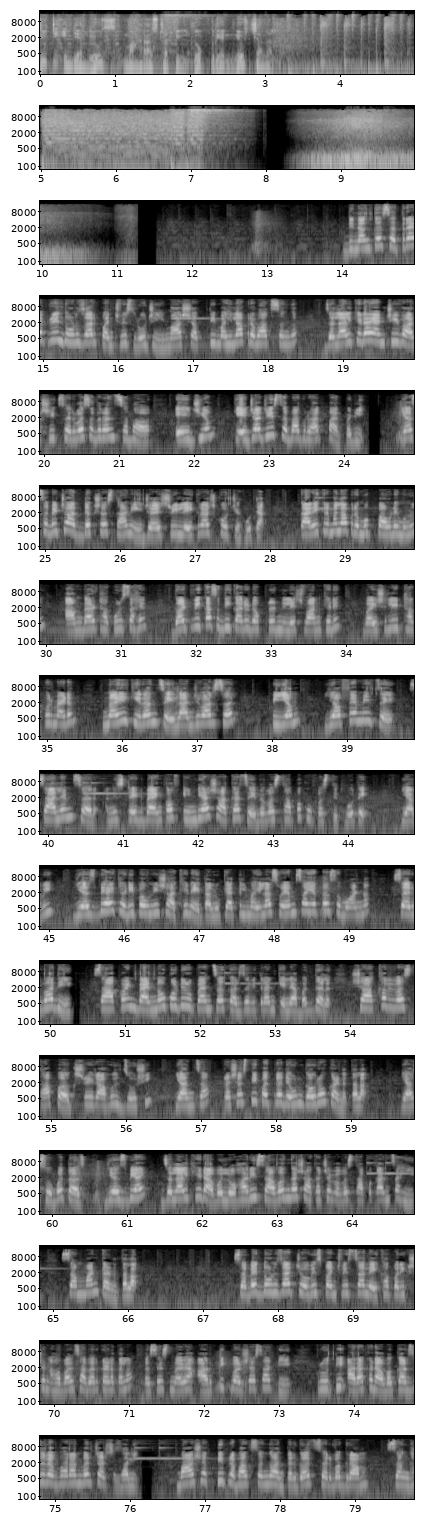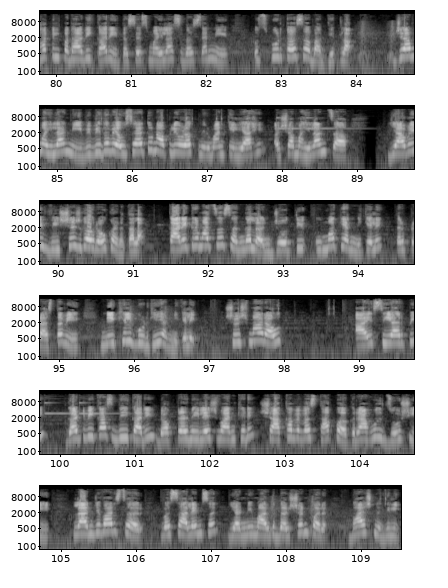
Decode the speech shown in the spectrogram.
City India news महाराष्ट्रातील लोकप्रिय news channel. दिनांक सतरा एप्रिल दोन हजार पंचवीस रोजी मा शक्ती महिला प्रभाग संघ जलालखेडा यांची वार्षिक सर्वसाधारण सभा एजीएम केजाजी सभागृहात पार पडली. या सभेच्या अध्यक्षस्थानी जयश्री लेखराज कोचे होत्या. कार्यक्रमाला प्रमुख पाहुणे म्हणून आमदार ठाकूर साहेब गट विकास अधिकारी डॉक्टर निलेश वानखेडे वैशाली ठाकूर मॅडम नई किरणचे लांजवार सर पीएम चे सालेम सर आणि स्टेट बँक ऑफ इंडिया शाखाचे व्यवस्थापक उपस्थित होते. यावेळी एसबीआय थडीपवनी शाखेने तालुक्यातील महिला स्वयंसहाय्यता समूहांना सर्वाधिक सहा पॉईंट ब्याण्णव कोटी रुपयांचं कर्ज वितरण केल्याबद्दल शाखा व्यवस्थापक श्री राहुल जोशी यांचा प्रशस्तीपत्र देऊन गौरव करण्यात आला. यासोबतच एसबीआय जलालखेडा व लोहारी सावंगा शाखाच्या व्यवस्थापकांचाही सन्मान करण्यात आला. सभेत दोन हजार चोवीस पंचवीस चा लेखा परीक्षण अहवाल सादर करण्यात आला. तसेच नव्या आर्थिक वर्षासाठी कृती आराखडा व कर्ज व्यवहारांवर चर्चा झाली. महाशक्ती प्रभाग संघ अंतर्गत सर्व ग्राम संघातील पदाधिकारी तसेच महिला सदस्यांनी उत्स्फूर्त सहभाग घेतला. ज्या महिलांनी विविध व्यवसायातून आपली ओळख निर्माण केली आहे अशा महिलांचा यावेळी विशेष गौरव करण्यात आला. कार्यक्रमाचं संकलन ज्योती उमक यांनी केले तर प्रास्ताविक निखिल गुडघी यांनी केले. Sushma Raut I C R P गट विकास अधिकारी डॉक्टर निलेश वानखेडे शाखा व्यवस्थापक राहुल जोशी लांजेवार सर व सालेम सर यांनी मार्गदर्शनपर भाषण दिली.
